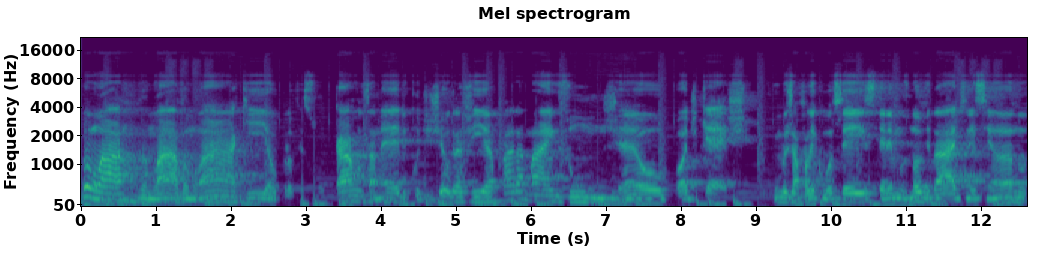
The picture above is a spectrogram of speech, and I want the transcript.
Vamos lá, vamos lá, vamos lá. Aqui é o professor Carlos Américo de Geografia para mais um Geo Podcast. Como eu já falei com vocês, teremos novidades nesse ano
